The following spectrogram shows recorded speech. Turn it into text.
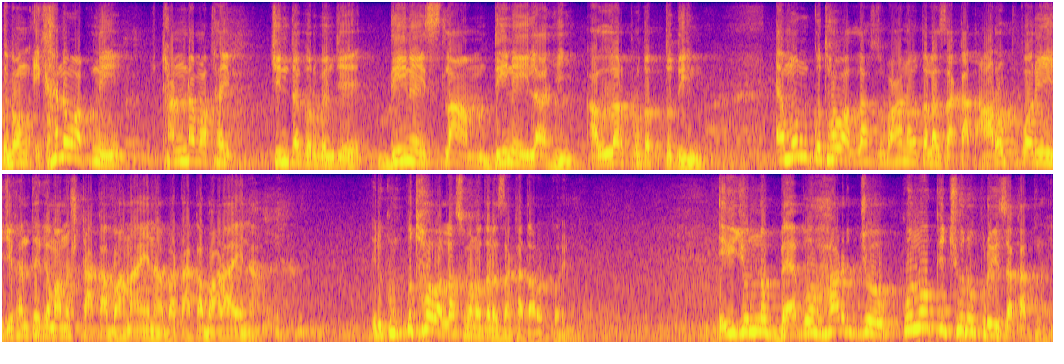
এবং এখানেও আপনি ঠান্ডা মাথায় চিন্তা করবেন যে দিনে ইসলাম, দিনে ইলাহি, আল্লাহর প্রদত্ত দিন। এমন কোথাও আল্লাহ সুবাহানতালা জাকাত আরোপ করেনি যেখান থেকে মানুষ টাকা বানায় না বা টাকা বাড়ায় না। এরকম কোথাও আল্লাহ সুবাহতালা জাকাত আরোপ করেন এই জন্য ব্যবহার্য কোনো কিছুর উপরেই জাকাত নাই।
